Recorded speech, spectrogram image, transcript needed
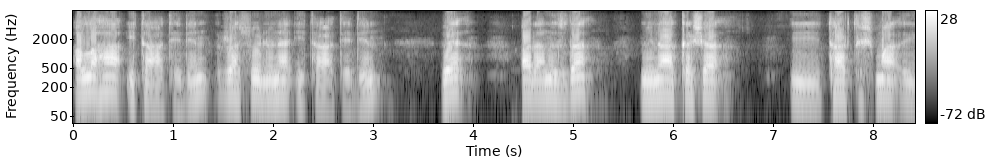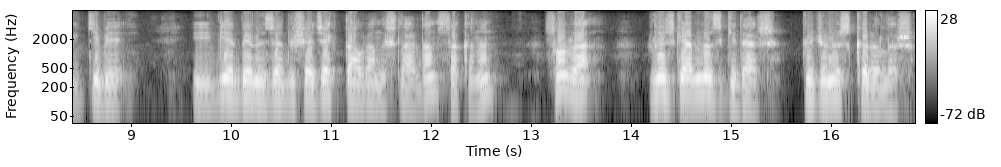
Allah'a itaat edin, Resulüne itaat edin ve aranızda münakaşa, e, tartışma e, gibi e, birbirinize düşecek davranışlardan sakının. Sonra rüzgarınız gider, gücünüz kırılır.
